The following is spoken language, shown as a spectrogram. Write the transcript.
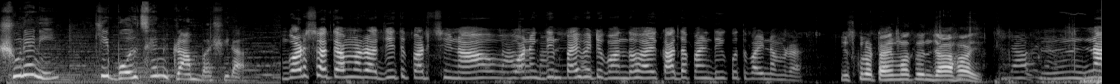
শুনে নি কি বলছেন গ্রামবাসীরা। বর্ষাতে আমরা যেতে পারছি না অনেক দিন প্রাইভেটে বন্ধ হয় কাদা পানি দিয়ে করতে পারি না আমরা। স্কুলে টাইম মতন যাওয়া হয়? না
